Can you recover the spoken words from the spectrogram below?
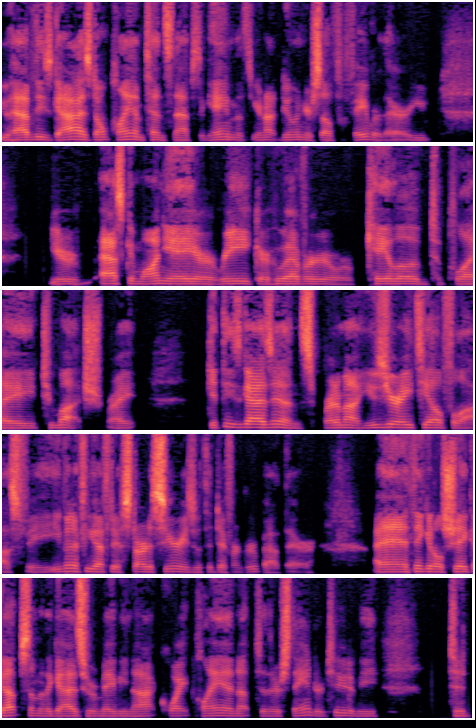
you have these guys, don't play them 10 snaps a game. That's, you're not doing yourself a favor there. You, you're asking Juanyeh or Reek or whoever or Caleb to play too much, right? Get these guys in, spread them out, use your ATL philosophy, even if you have to start a series with a different group out there. And I think it'll shake up some of the guys who are maybe not quite playing up to their standard too to be to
